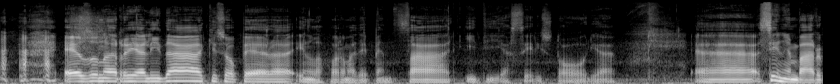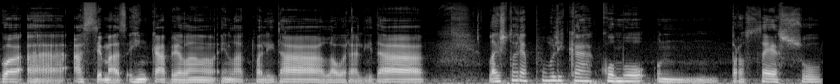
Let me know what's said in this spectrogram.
es una realidad que se opera en la forma de pensar y de hacer historia. Uh, sin embargo, uh, hace más hincapié en la actualidad, la oralidad. La historia pública como un proceso,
